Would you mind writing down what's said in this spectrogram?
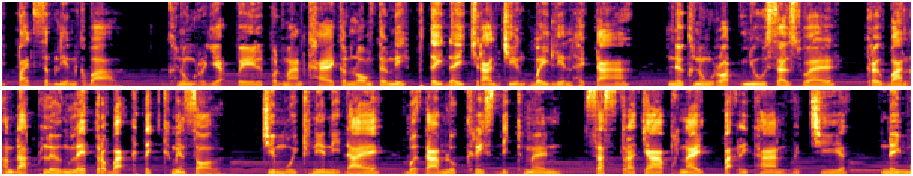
480លានក្បាល ក្នុងរយៈពេលប្រមាណខែកន្លងទៅនេះផ្ទៃដីច្រើនជាង3លានហិកតា នៅក្នុងរដ្ឋ New South Wales ត្រូវបានអណ្ដាតភ្លើងលេបត្របាក់ខ្ទេចគ្មានសល់ជាមួយគ្នានេះដែរបើតាមលោក Chris Dickman សាស្ត្រាចារ្យផ្នែកបរិស្ថានវិទ្យា នៃម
